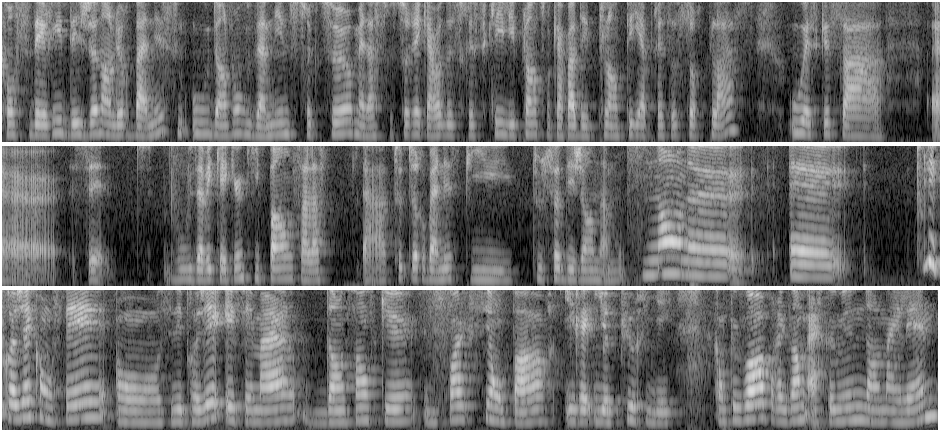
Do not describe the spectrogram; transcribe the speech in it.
considéré déjà dans l'urbanisme où, dans le fond, vous amenez une structure, mais la structure est capable de se recycler, les plantes sont capables d'être plantées après ça sur place? Ou est-ce que ça. Euh, vous avez quelqu'un qui pense à, la, à tout l'urbanisme puis tout ça déjà en amont? Non, euh, tous les projets qu'on fait, c'est des projets éphémères dans le sens que une fois que si on part, il n'y a plus rien. On peut voir, par exemple, Air Commune dans le Myland,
